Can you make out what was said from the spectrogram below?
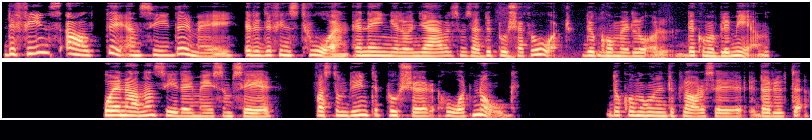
det finns alltid en sida i mig, eller det finns två, en, en ängel och en djävul som säger du pushar för hårt. Du Mm. kommer, det kommer bli men. Och en annan sida i mig som säger fast om du inte pushar hårt nog då kommer hon inte klara sig där ute.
